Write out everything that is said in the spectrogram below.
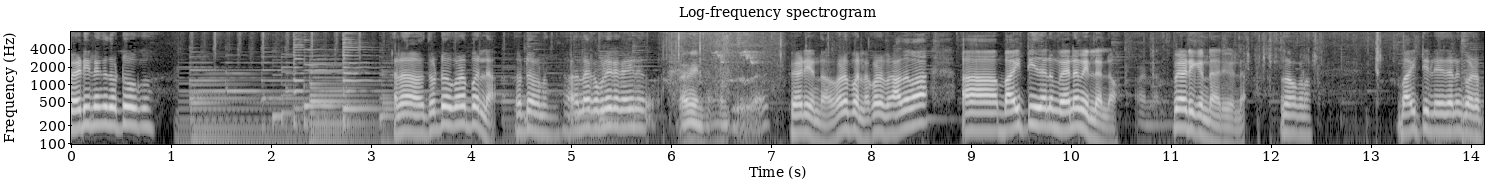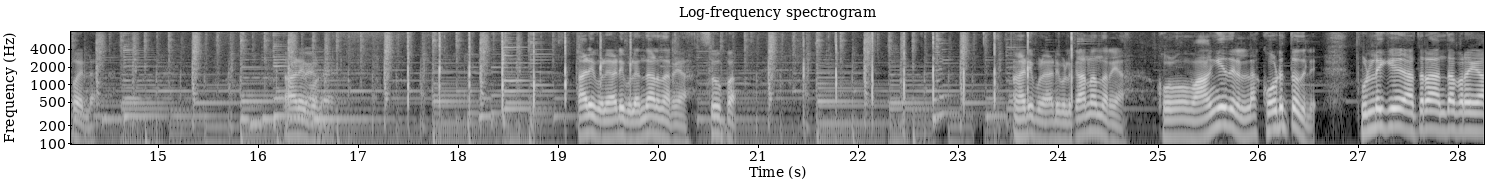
പേടിയില്ലെങ്കിൽ തൊട്ട് നോക്കൂ. അല്ല തൊട്ട് കുഴപ്പമില്ല. തൊട്ട് വെക്കണം അല്ല കമ്പളിയുടെ കയ്യിൽ പേടിയുണ്ടോ? കുഴപ്പമില്ല കുഴപ്പമില്ല. അഥവാ ബൈറ്റ് ചെയ്താലും വേനമില്ലല്ലോ. പേടിക്കേണ്ട കാര്യമില്ല. നോക്കണം. ബൈറ്റ് ചെയ്താലും കുഴപ്പമില്ല. അടിപൊളി. അടിപൊളി അടിപൊളി. എന്താണെന്ന് അറിയാം സൂപ്പർ അടിപൊളി അടിപൊളി. കാരണം എന്നറിയാം വാങ്ങിയതിലല്ല കൊടുത്തതിൽ പുള്ളിക്ക് അത്ര എന്താ പറയുക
